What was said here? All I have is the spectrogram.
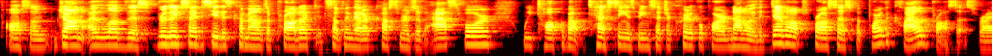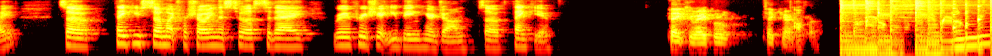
Awesome. John, I love this. Really excited to see this come out as a product. It's something that our customers have asked for. We talk about testing as being such a critical part of not only the DevOps process, but part of the cloud process, right? So thank you so much for showing this to us today. Really appreciate you being here, John. So thank you. Thank you, April. Take care. Awesome.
